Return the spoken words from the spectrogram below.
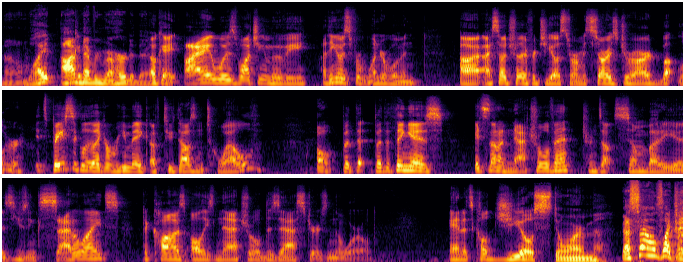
no. what? I've never even heard of that. Okay, I was watching a movie. I think it was for Wonder Woman. Uh, I saw a trailer for Geostorm. It stars Gerard Butler. It's basically like a remake of 2012. Oh, but the but the thing is, it's not a natural event. Turns out somebody is using satellites to cause all these natural disasters in the world, and it's called Geostorm. That sounds like a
